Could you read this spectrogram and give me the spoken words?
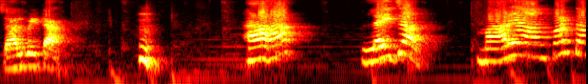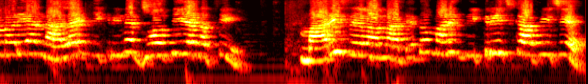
ચાલ બેટા. હા હા. લઈ જાઓ. મારે આમ પણ તમારી આ નાલાયક દીકરીને જોતી નથી. મારી સેવા માટે તો મારી દીકરી જ કાફી છે.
